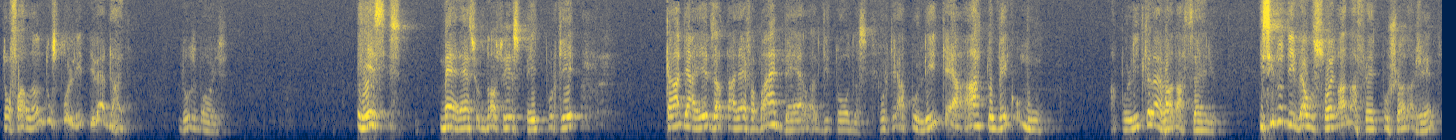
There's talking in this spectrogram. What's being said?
Estou falando dos políticos de verdade, dos bons. Esses merecem o nosso respeito, porque cabe a eles a tarefa mais bela de todas, porque a política é a arte do bem comum. A política é levada a sério. E se não tiver um sonho lá na frente puxando a gente,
